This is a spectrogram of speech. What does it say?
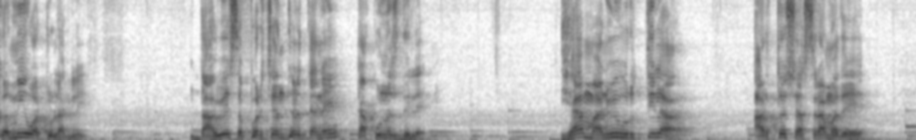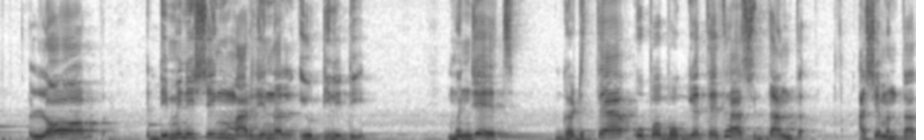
कमी वाटू लागली. दहावे सफरचंद तर त्याने टाकूनच दिले. ह्या मानवी वृत्तीला अर्थशास्त्रामध्ये law of diminishing marginal utility म्हणजेच घटत्या उपभोग्यतेचा सिद्धांत असे म्हणतात.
